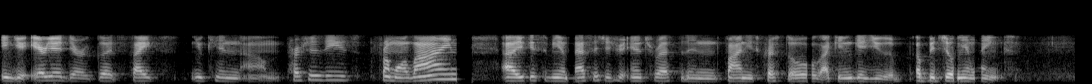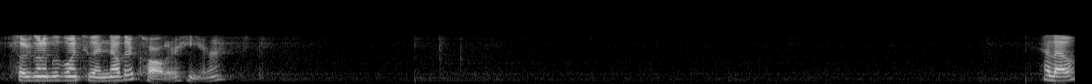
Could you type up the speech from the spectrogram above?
in your area, there are good sites you can um, purchase these from online. Uh, you can send me a message if you're interested in finding these crystals. I can give you a, a bajillion links. So we're going to move on to another caller here. Hello?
